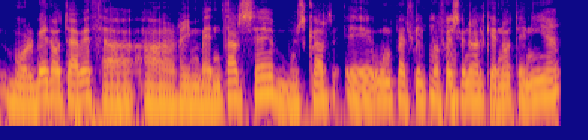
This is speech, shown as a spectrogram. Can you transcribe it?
volver otra vez a, reinventarse, buscar eh, un perfil profesional que no tenía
